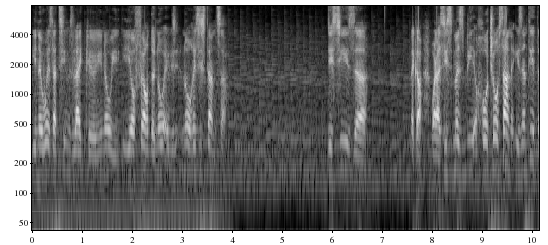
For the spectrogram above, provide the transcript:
in a way that seems like you know he, he offered no no resistance this is D'accord, voilà, this must be Hocho-san, isn't it?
